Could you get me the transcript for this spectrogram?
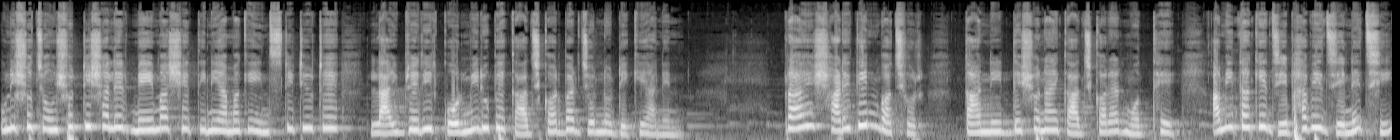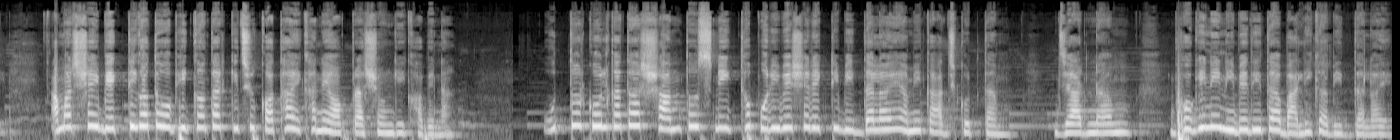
উনিশশো চৌষট্টি সালের মে মাসে তিনি আমাকে ইনস্টিটিউটে লাইব্রেরির কর্মীরূপে কাজ করবার জন্য ডেকে আনেন। প্রায় সাড়ে তিন বছর তার নির্দেশনায় কাজ করার মধ্যে আমি তাকে যেভাবে জেনেছি আমার সেই ব্যক্তিগত অভিজ্ঞতার কিছু কথা এখানে অপ্রাসঙ্গিক হবে না। উত্তর কলকাতার শান্ত, স্নিগ্ধ পরিবেশের একটি বিদ্যালয়ে আমি কাজ করতাম, যার নাম ভগিনী নিবেদিতা বালিকা বিদ্যালয়।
